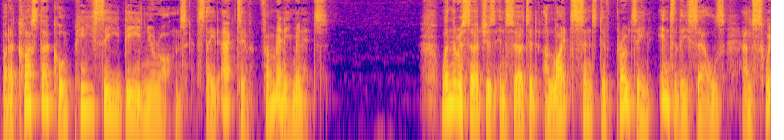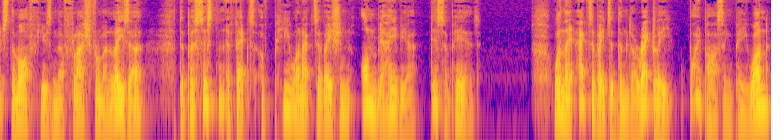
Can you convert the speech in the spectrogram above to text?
but a cluster called PCD neurons stayed active for many minutes. When the researchers inserted a light sensitive protein into these cells and switched them off using a flash from a laser, the persistent effects of P1 activation on behavior disappeared. When they activated them directly, bypassing P1,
